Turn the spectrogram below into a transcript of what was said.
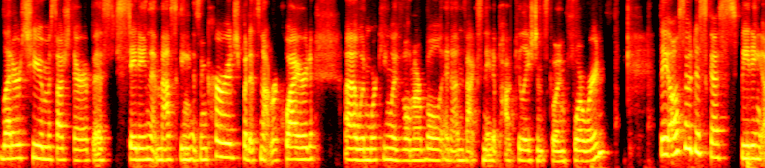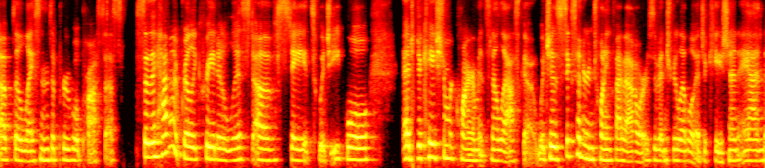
letter to massage therapists stating that masking is encouraged, but it's not required uh, when working with vulnerable and unvaccinated populations going forward. They also discussed speeding up the license approval process. So they haven't really created a list of states which equal education requirements in Alaska, which is 625 hours of entry level education. And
